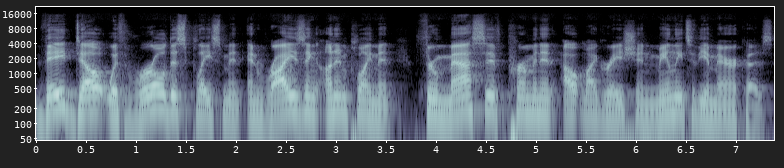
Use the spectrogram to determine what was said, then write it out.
They dealt with rural displacement and rising unemployment through massive permanent outmigration, mainly to the Americas.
